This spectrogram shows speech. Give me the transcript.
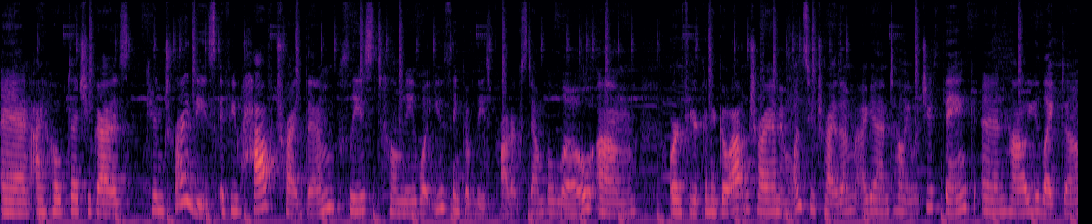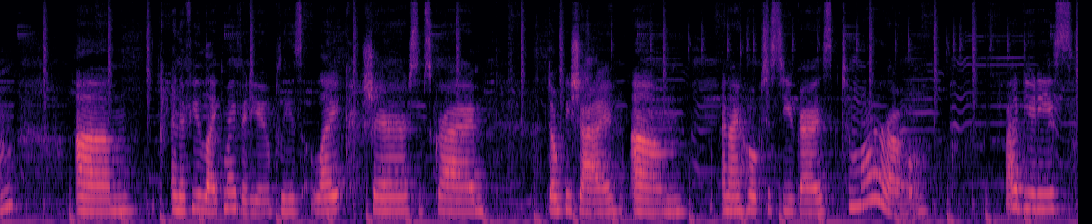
and I hope that you guys can try these. If you have tried them, please tell me what you think of these products down below. Um, or if you're gonna go out and try them and once you try them, again, tell me what you think and how you liked them. Um, and if you like my video, please like, share, subscribe. Don't be shy. Um, and I hope to see you guys tomorrow. Bye, beauties.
